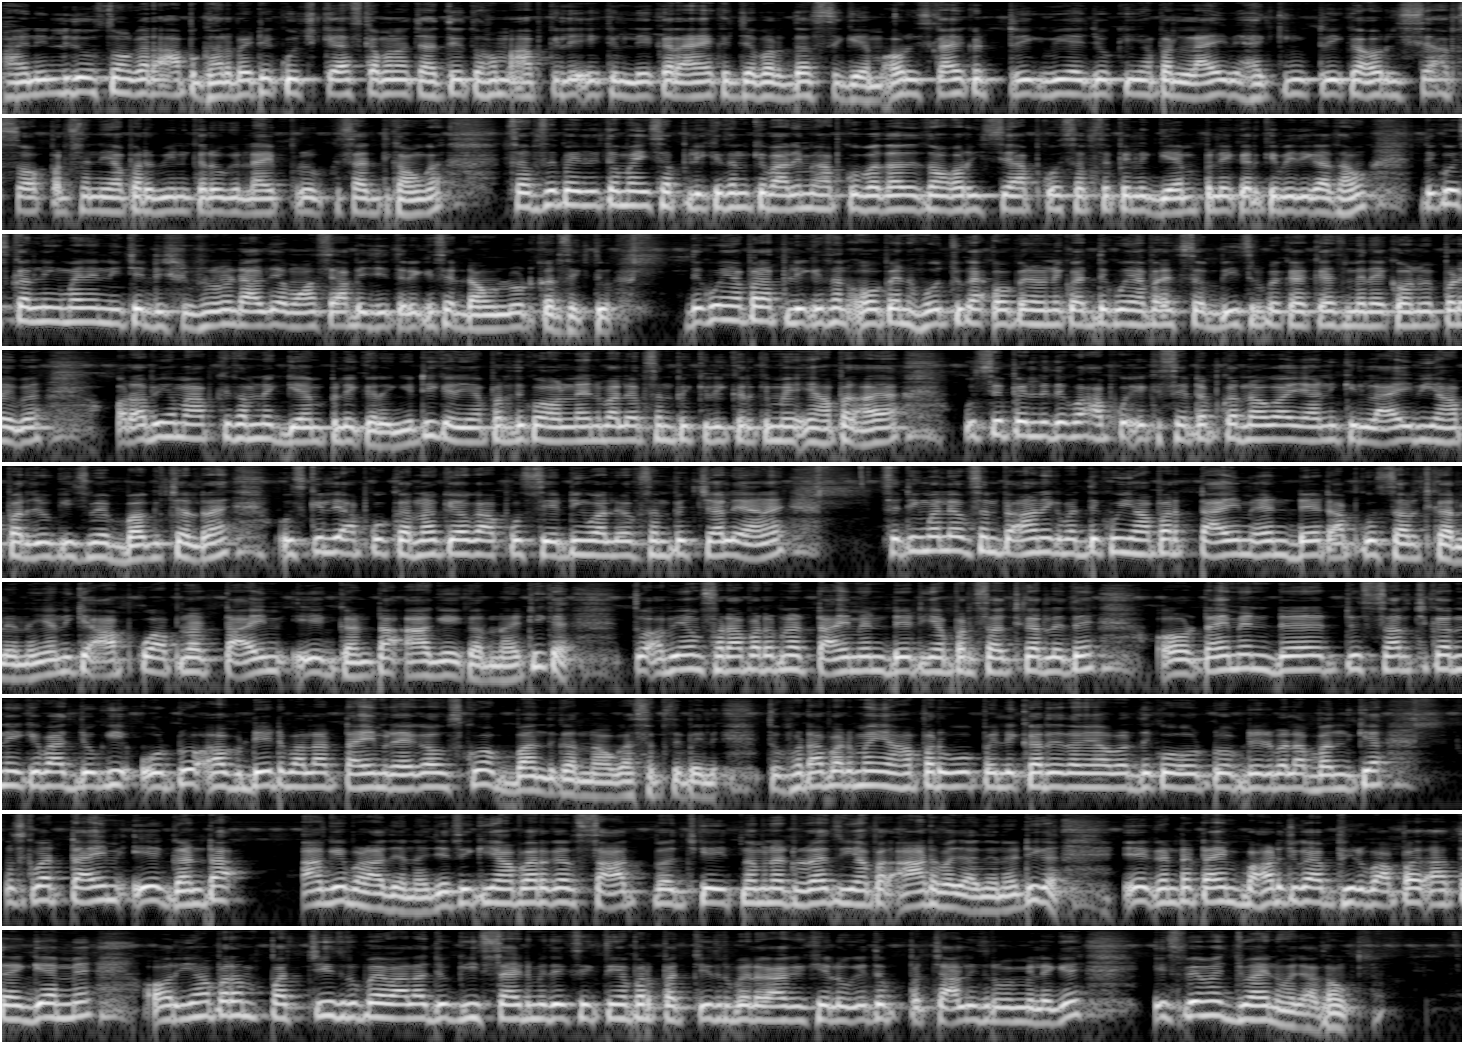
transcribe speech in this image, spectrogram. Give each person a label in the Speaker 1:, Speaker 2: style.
Speaker 1: Finally दोस्तों, अगर आप घर बैठे कुछ कैश कमाना चाहते हो तो हम आपके लिए एक लेकर आए एक ज़बरदस्त गेम और इसका एक ट्रिक भी है, जो कि यहाँ पर लाइव हैकिंग ट्रिक है, और इससे आप सौ परसेंट यहाँ पर विन करोगे लाइव प्रूफ के साथ दिखाऊँगा। सबसे पहले तो मैं इस एप्लीकेशन के बारे में आपको बता देता हूँ, और इससे आपको सबसे पहले गेम प्ले करके भी दिखाता हूँ। देखो, इसका लिंक मैंने नीचे डिस्क्रिप्शन में डाल दिया, वहाँ से आप इसी तरीके से डाउनलोड कर सकते हो। देखो, यहाँ पर अपलीकेशन ओपन हो चुका है। ओपन होने के बाद देखो, यहाँ पर एक का कैश मेरे अकाउंट में पड़े हुए और अभी हम आपके सामने गेम प्ले करेंगे, ठीक है? यहाँ पर देखो ऑनलाइन वाले ऑप्शन पर क्लिक करके मैं यहाँ पर आया। उससे पहले देखो, आपको एक सेटअप करना होगा, यानी कि लाइव यहाँ पर, जो कि इसमें बग चल रहा है। उसके लिए आपको करना क्या होगा, आपको सेटिंग वाले ऑप्शन पर चले आना है। सेटिंग वाले ऑप्शन पे आने के बाद देखो, यहाँ पर टाइम एंड डेट आपको सर्च कर लेना है। यानी कि आपको अपना टाइम एक घंटा आगे करना है, ठीक है? तो अभी हम फटाफट अपना टाइम एंड डेट यहाँ पर सर्च कर लेते हैं। और टाइम एंड डेट सर्च करने के बाद जो कि ऑटो अपडेट वाला टाइम रहेगा, उसको बंद करना होगा सबसे पहले। तो फटाफट मैं यहाँ पर वो पहले कर देता हूँ। यहाँ पर देखो ऑटो अपडेट वाला बंद किया। उसके बाद टाइम एक घंटा आगे बढ़ा देना जैसे कि यहाँ पर अगर सात बज के इतना मिनट हो रहा है तो यहाँ पर आठ बजा देना ठीक है? एक घंटा टाइम बाहर चुका है, फिर वापस आते हैं गेम में। और यहाँ पर हम पच्चीस रुपये वाला जो कि इस साइड में देख सकते हैं, यहाँ पर पच्चीस रुपये लगा के खेलोगे तो चालीस रुपये मिलेंगे। इस पर मैं ज्वाइन हो जाता हूँ।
